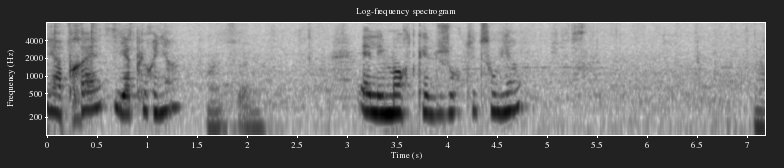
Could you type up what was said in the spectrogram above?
Et après, il n'y a plus rien. Ouais, ça y est. Elle est morte quel jour, tu te souviens? Non.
